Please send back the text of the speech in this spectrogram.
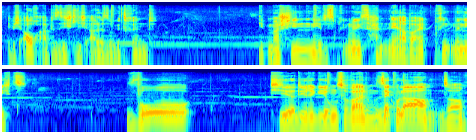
Die habe ich auch absichtlich alle so getrennt. Maschinen, nee, das bringt mir nichts. Handnäharbeit bringt mir nichts. Wo hier die Regierungsverwaltung? Säkular. So.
